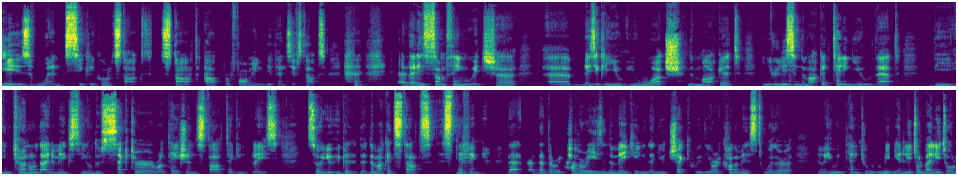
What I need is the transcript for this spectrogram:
is when cyclical stocks start outperforming defensive stocks. uh, that is something which uh, uh, basically you, you watch the market, you listen the market telling you that the internal dynamics, you know, the sector rotations start taking place. So you, you the, the market starts sniffing that, that the recovery is in the making. Then you check with your economist whether you know, he would tend to agree, and little by little,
